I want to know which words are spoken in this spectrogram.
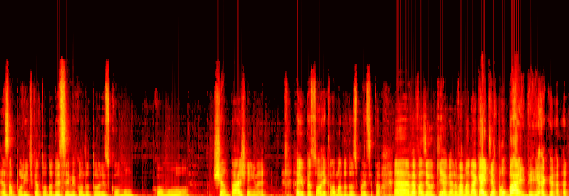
essa política toda dos semicondutores como, como chantagem, né? Aí o pessoal reclamando dos preços e tal. Ah, vai fazer o que agora? Vai mandar cartinha pro Biden agora.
